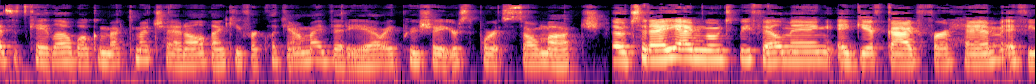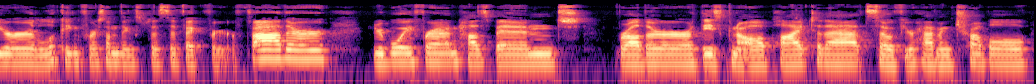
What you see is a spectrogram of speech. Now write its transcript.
guys, it's Kayla. Welcome back to my channel. Thank you for clicking on my video. I appreciate your support so much. So today I'm going to be filming a gift guide for him if you're looking for something specific for your father, your boyfriend, husband, brother. These can all apply to that. So if you're having trouble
